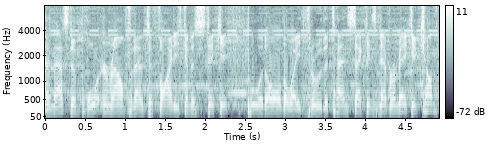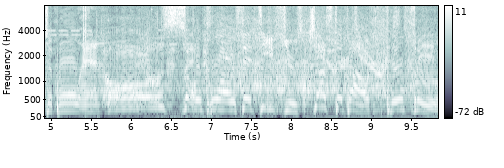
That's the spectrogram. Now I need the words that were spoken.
And that's an important round for them to find. He's going to stick it, pull it all the way through. The 10 seconds never make it comfortable. And oh, so close. The defuse just about pulled through.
